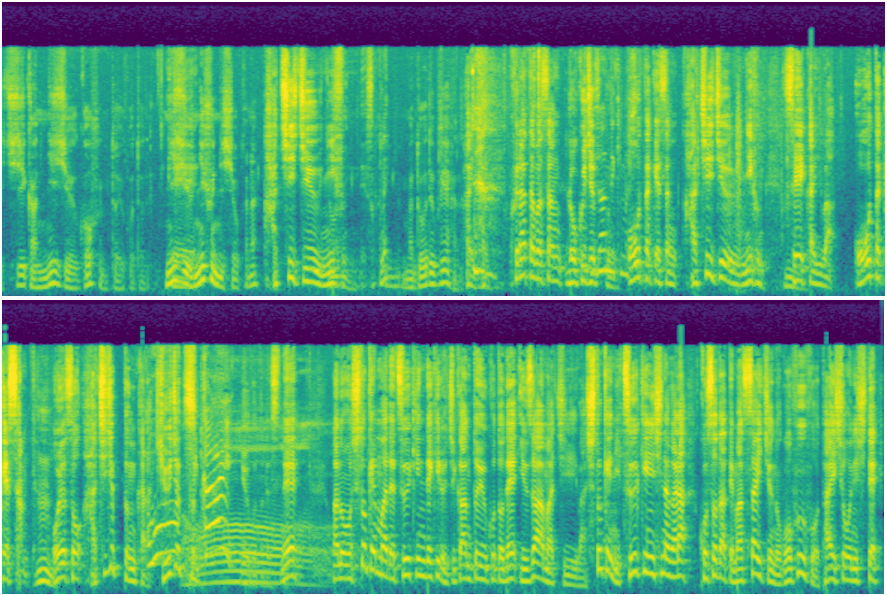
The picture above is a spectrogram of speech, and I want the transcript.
1時間25分ということで22分にしようかな、82分ですかね。まあどうでもいい話、はい、はい。倉玉さん60分、大竹さん82分。正解は大竹さん、およそ80分から90分ということですね。あの、首都圏まで通勤できる時間ということで、湯沢町は首都圏に通勤しながら子育て真っ最中のご夫婦を対象にして、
